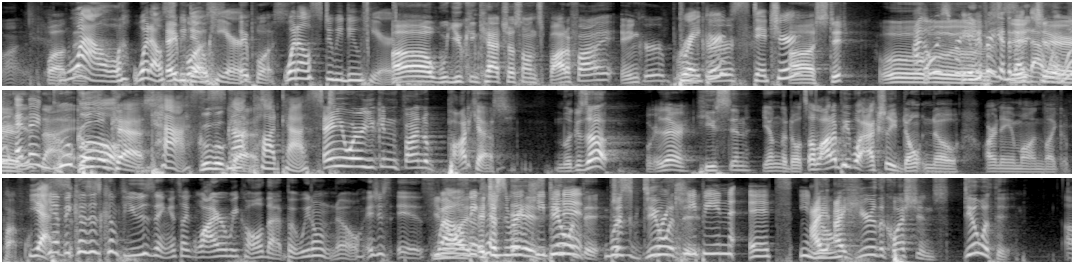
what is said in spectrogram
Wow. Well, what else A do we do here? A plus. What else do we do here? Uh, well, you can catch us on Spotify, Anchor, Breaker, Breaker, Stitcher. uh, Stitch. Ooh, I always forget we forget about that one. Stitcher. And then that? Google, Google Cast. Cast, Google not Cast. podcast. Anywhere you can find a podcast, look us up. We're there. Houston Young Adults. A lot of people actually don't know our name on like a platform. yes. Yeah, because it's confusing. It's like, why are we called that? But we don't know. It just is. You well, what? It because just we're is. keeping Deal it. with it. We're, Just deal we're with it. keeping it. You know, I, I hear the questions. Deal with it.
